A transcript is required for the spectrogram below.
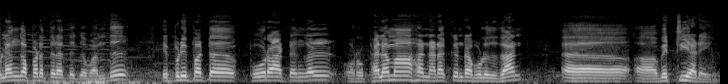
விளங்கப்படுத்துறதுக்கு வந்து இப்படிப்பட்ட போராட்டங்கள் ஒரு பலமாக நடக்கின்ற பொழுதுதான் வெற்றியடையும் வெற்றி அடையும்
